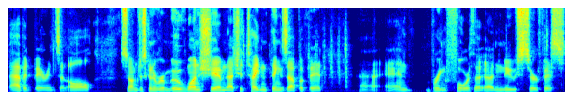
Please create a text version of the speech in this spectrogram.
Babbitt bearings at all, so I'm just going to remove one shim. That should tighten things up a bit uh, and bring forth a, a, new surface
